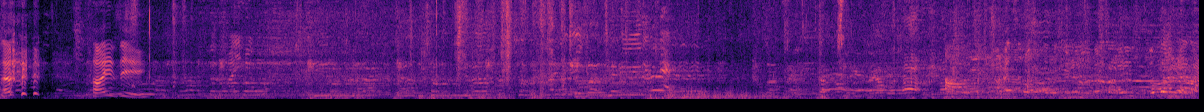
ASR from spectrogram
다이지. 예.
